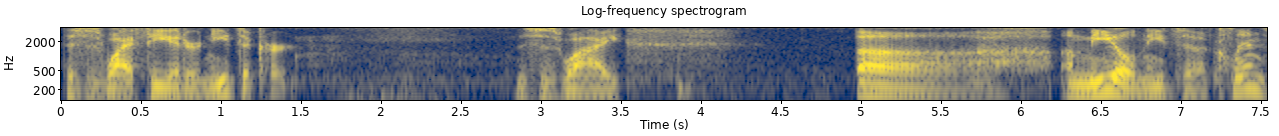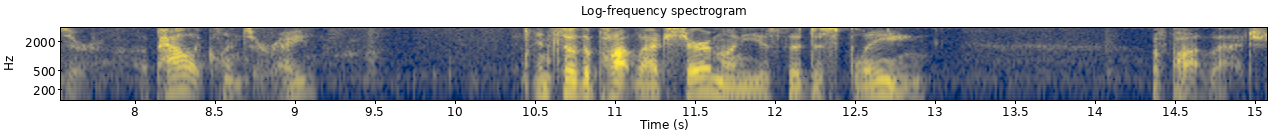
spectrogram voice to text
This is why theater needs a curtain. This is why uh, a meal needs a cleanser, a palate cleanser, right? And so the potlatch ceremony is the displaying of potlatch.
